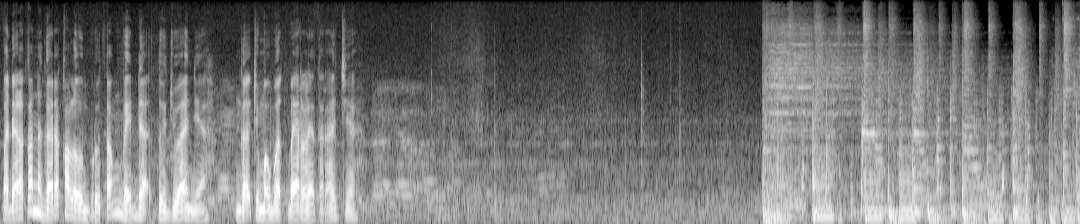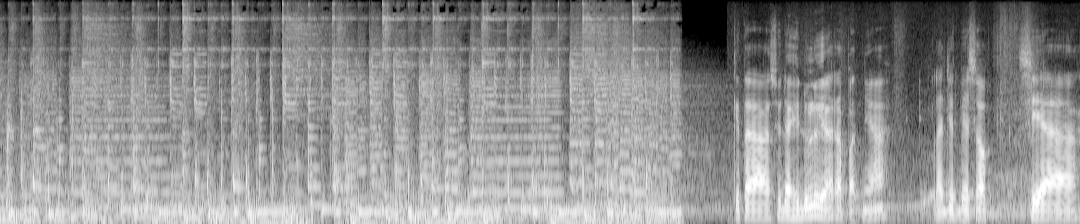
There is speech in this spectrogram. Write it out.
Padahal kan negara kalau berutang beda tujuannya, nggak cuma buat bayar letter aja. Kita sudahi dulu ya rapatnya. Lanjut besok. Ya.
